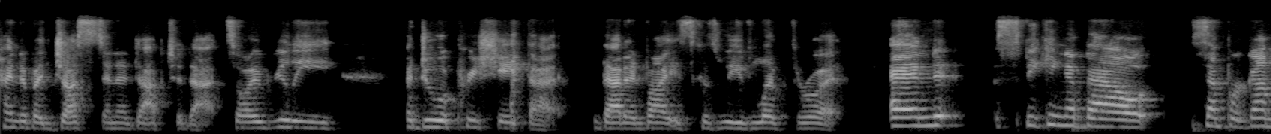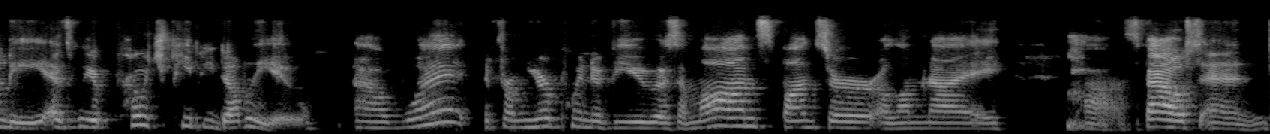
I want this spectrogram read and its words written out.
kind of adjust and adapt to that. So i really I do appreciate that that advice because we've lived through it and speaking about Semper Gumby, as we approach PPW, uh, what, from your point of view as a mom, sponsor, alumni, uh, spouse, and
